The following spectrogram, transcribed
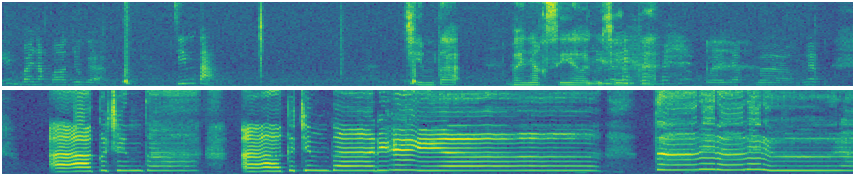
ini banyak banget juga cinta Cinta banyak sih lagu cinta. banyak banget Aku cinta, aku cinta dia. Tadidadidura,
